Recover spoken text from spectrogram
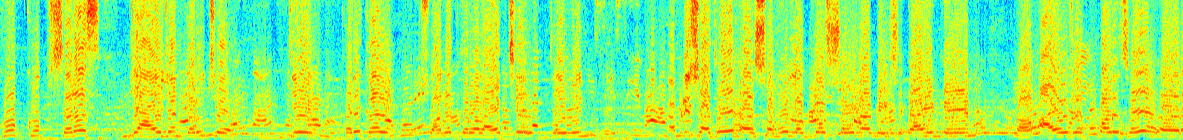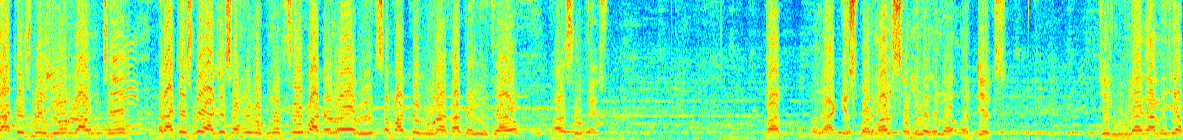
ખૂબ ખૂબ સરસ જે આયોજન કર્યું છે, જે ખરેખર સ્વાગત કરવા લાયક છે. જય ભીમ આપણી સાથે સમૂહ લગ્નોત્સવના કહી શકાય કે આયોજક પણ છે રાકેશભાઈ જોન રામ છે. રાકેશભાઈ, આજે સમૂહ લગ્નોત્સવ પાટણમાં રોહિત સમાજનો લુણા ખાતે યોજાયો. શું કહેશો? રાકેશ પરમાર સમૂહ લગ્ન અધ્યક્ષ. જે લુણા ગામે જે આ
